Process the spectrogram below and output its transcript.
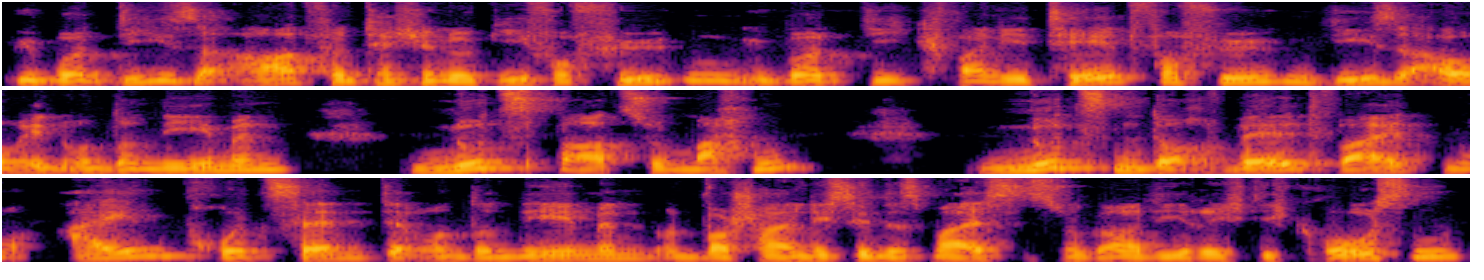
über diese Art von Technologie verfügen, über die Qualität verfügen, diese auch in Unternehmen nutzbar zu machen, nutzen doch weltweit nur ein Prozent der Unternehmen und wahrscheinlich sind es meistens sogar die richtig großen,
